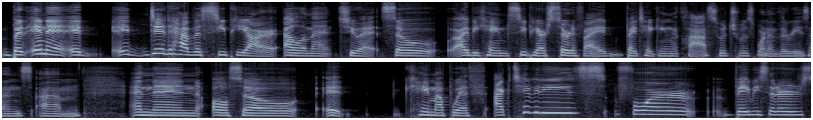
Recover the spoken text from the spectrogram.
but in it, it it did have a CPR element to it. So I became CPR certified by taking the class, which was one of the reasons. Um, and then also it came up with activities for babysitters,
